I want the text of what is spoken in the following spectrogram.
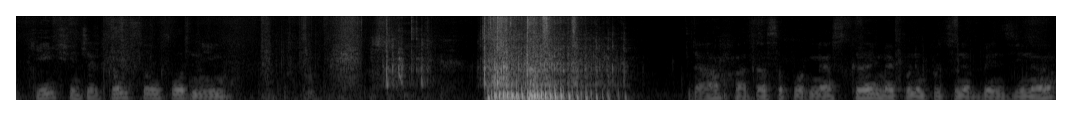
Ok, și încercăm să o pornim. Da, a dat să pornească, îi mai punem puțină benzină.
